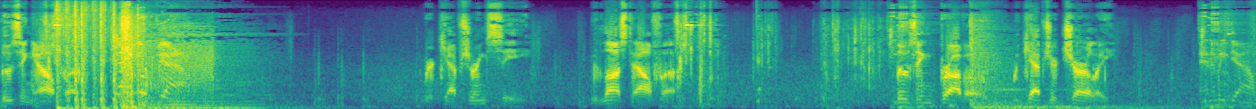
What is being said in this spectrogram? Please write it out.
Losing Alpha. Tango down. We're capturing C. We lost Alpha. Losing Bravo. We captured Charlie. Enemy down.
